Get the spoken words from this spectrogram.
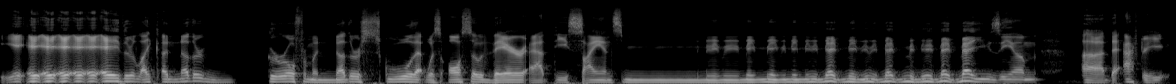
either like another girl from another school that was also there at the science museum. Uh, that after he,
